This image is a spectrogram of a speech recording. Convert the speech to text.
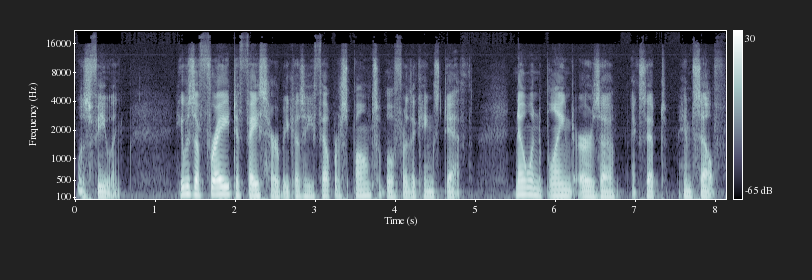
was feeling. He was afraid to face her because he felt responsible for the king's death. No one blamed Urza except himself.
